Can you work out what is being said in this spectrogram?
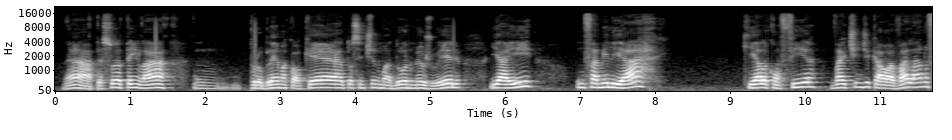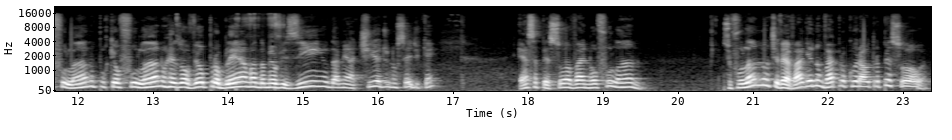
né? a pessoa tem lá um problema qualquer, estou sentindo uma dor no meu joelho, e aí um familiar que ela confia vai te indicar, ó, vai lá no fulano, porque o fulano resolveu o problema do meu vizinho, da minha tia, de não sei de quem essa pessoa vai no fulano. Se o fulano não tiver vaga, ele não vai procurar outra pessoa.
